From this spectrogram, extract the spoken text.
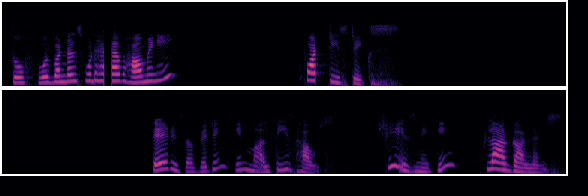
So 4 bundles would have how many? 40 sticks. There is a wedding in Malti's house. She is making flower garlands.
